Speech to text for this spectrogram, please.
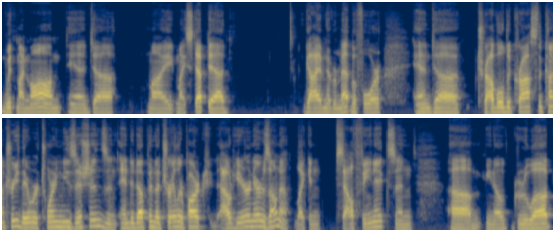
with my mom and uh, my my stepdad guy I've never met before, and uh, traveled across the country. They were touring musicians and ended up in a trailer park out here in Arizona, like in South Phoenix, and um, you know, grew up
